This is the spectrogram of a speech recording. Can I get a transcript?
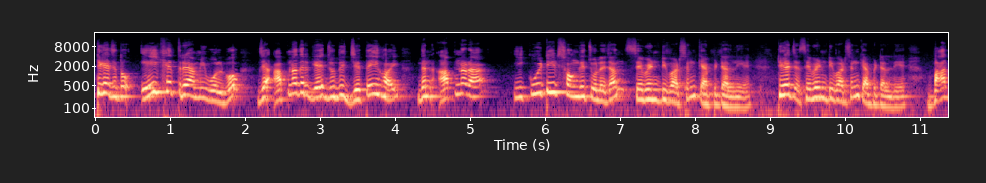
ঠিক আছে, তো এই ক্ষেত্রে আমি বলব যে আপনাদেরকে যদি যেতেই হয় দেন আপনারা ইকুইটির সঙ্গে চলে যান সেভেন্টি পার্সেন্ট ক্যাপিটাল নিয়ে। ঠিক আছে সেভেন্টি পার্সেন্ট ক্যাপিটাল নিয়ে। বাদ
